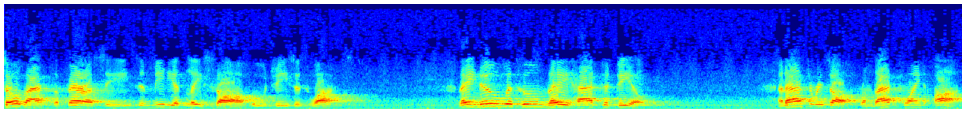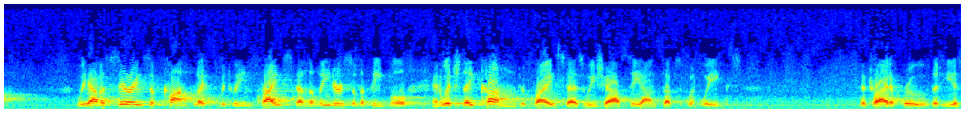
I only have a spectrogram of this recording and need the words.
so that the Pharisees immediately saw who Jesus was. They knew with whom they had to deal. And as a result, from that point on, we have a series of conflicts between Christ and the leaders of the people in which they come to Christ, as we shall see on subsequent weeks, to try to prove that he is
